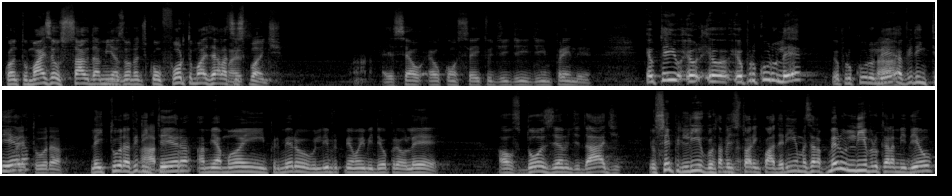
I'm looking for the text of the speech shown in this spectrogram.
quanto mais eu saio da minha uhum. zona de conforto, mais ela Mas... se expande. Ah, esse é o, é o conceito de, de, de, empreender. Eu tenho, eu, eu, eu procuro ler, eu procuro tá. ler a vida inteira. Leitura. Leitura a vida Hábito. inteira. A minha mãe, o primeiro livro que minha mãe me deu para eu ler aos 12 anos de idade, eu sempre ligo, gostava de história em quadrinho, mas era o primeiro livro que ela me deu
